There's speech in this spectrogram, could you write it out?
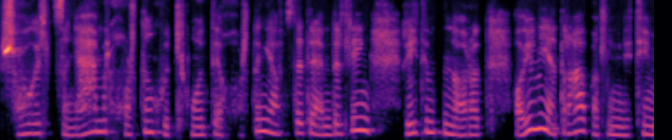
шуугилдсан амар хурдан хөдөлгөөнтэй хурдан явцтай тэр амьдралын ритмд нь ороод оюуны ядаргаа болон нэг тийм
